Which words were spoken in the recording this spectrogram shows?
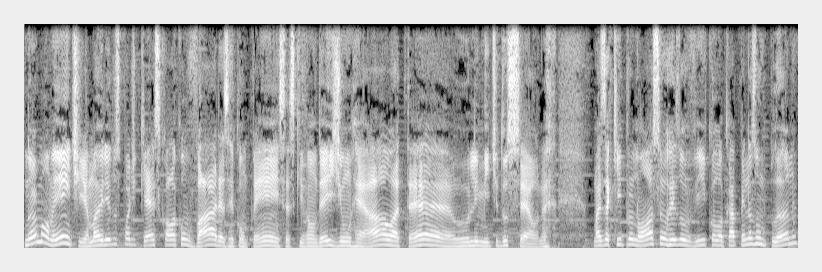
Normalmente, a maioria dos podcasts colocam várias recompensas que vão desde um real até o limite do céu, né? Mas aqui para o nosso eu resolvi colocar apenas um plano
